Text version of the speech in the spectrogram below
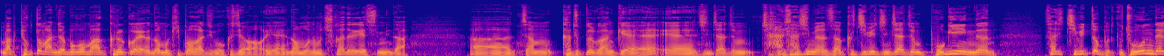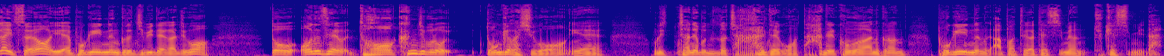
막 벽도 만져보고 막 그럴 거예요. 너무 기뻐가지고. 그죠? 예, 너무너무 축하드리겠습니다. 아, 참, 가족들과 함께, 예, 진짜 좀 잘 사시면서 그 집이 진짜 좀 복이 있는, 사실 집이 또 좋은 데가 있어요. 예, 복이 있는 그런 집이 돼가지고, 또 어느새 더 큰 집으로 또 옮겨가시고, 예, 우리 자녀분들도 잘 되고, 다들 건강한 그런 복이 있는 아파트가 됐으면 좋겠습니다.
